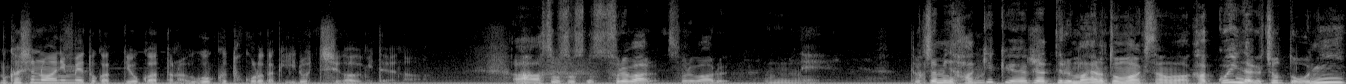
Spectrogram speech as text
昔のアニメとかってよくあったのは動くところだけ色違うみたいな。ああそうそうそう。それはそれはある、うん。ね。ちなみに白血球予約やってる前野智明さんはかっこいいんだけどちょっとお兄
